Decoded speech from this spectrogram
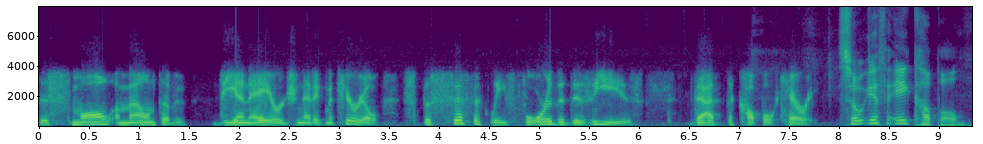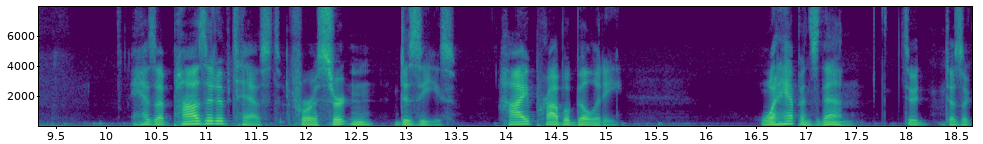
this small amount of DNA or genetic material specifically for the disease that the couple carry. So, if a couple has a positive test for a certain disease, high probability, what happens then? Do, does a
